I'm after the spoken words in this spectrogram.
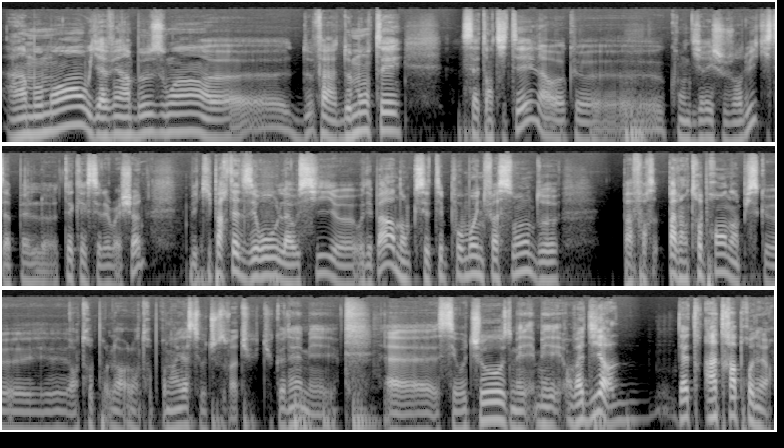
à un moment où il y avait un besoin euh, de, de monter cette entité là, que, qu'on dirige aujourd'hui, qui s'appelle Tech Acceleration, mais qui partait de zéro là aussi euh, au départ. Donc c'était pour moi une façon de pas, pas d'entreprendre, hein, puisque euh, l'entrepreneuriat c'est autre chose. Enfin, tu, tu connais, mais c'est autre chose. Mais, mais on va dire d'être intrapreneur.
